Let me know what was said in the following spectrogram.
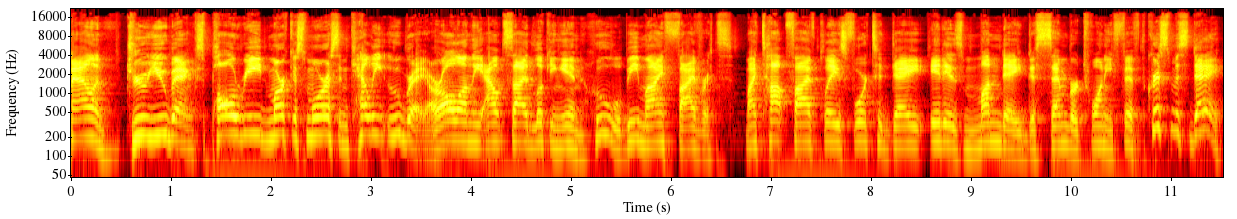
Allen, Drew Eubanks, Paul Reed, Marcus Morris, and Kelly Oubre are all on the outside looking in. Who will be my favorites? My top five plays for today. It is Monday, December 25th, Christmas Day.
